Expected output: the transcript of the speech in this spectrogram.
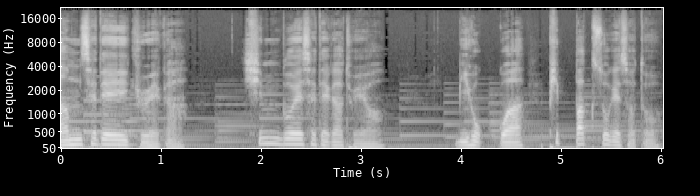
다음 세대의 교회가 신부의 세대가 되어 미혹과 핍박 속에서도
